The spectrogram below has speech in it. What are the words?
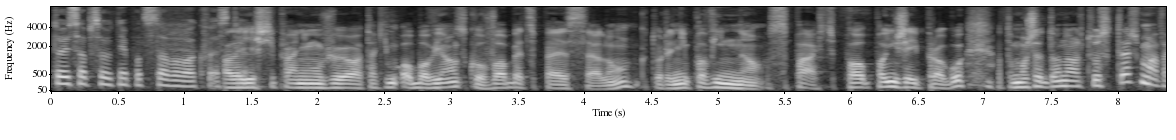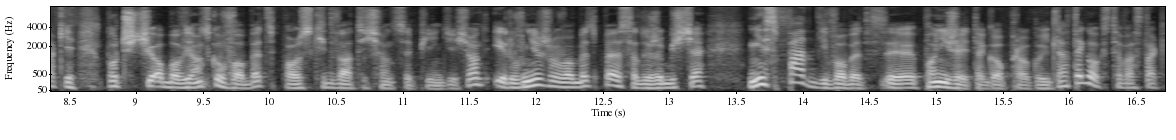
to jest absolutnie podstawowa kwestia. Ale jeśli pani mówiła o takim obowiązku wobec PSL-u, który nie powinno spaść po, poniżej progu, no to może Donald Tusk też ma takie poczucie obowiązku wobec Polski 2050 i również wobec PSL-u, żebyście nie spadli wobec, poniżej tego progu. I dlatego chcę was tak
